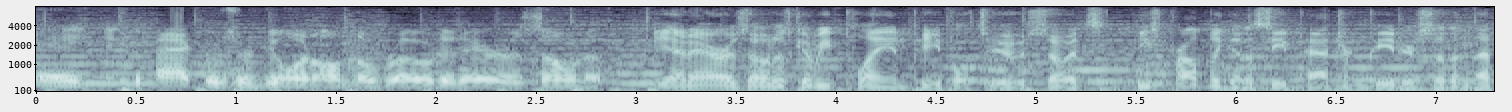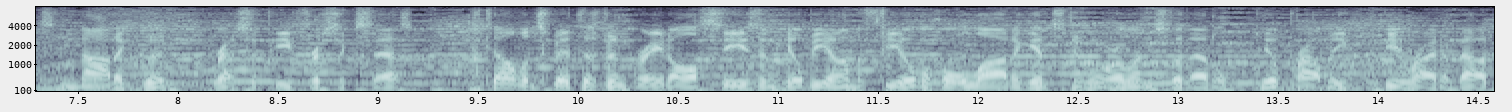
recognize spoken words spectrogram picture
anything the Packers are doing on the road at Arizona. Yeah, and Arizona's going to be playing people too, so it's he's probably going to see Patrick Peterson, and that's not a good recipe for success. Telvin Smith has been great all season. He'll be on the field a whole lot against New Orleans, so that'll he'll probably be right about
